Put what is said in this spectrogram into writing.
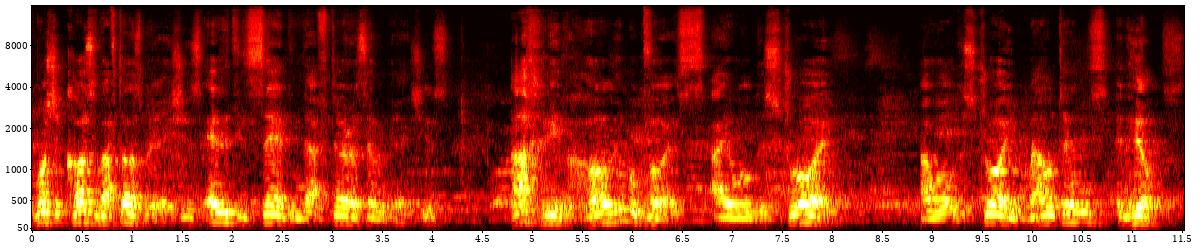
כמו שכוסו בהפטרוס בראשיס, as it is said in the Haftarah 7 בראשיס, אחריב הורים וגבורס, I will destroy, I will destroy mountains and hills.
